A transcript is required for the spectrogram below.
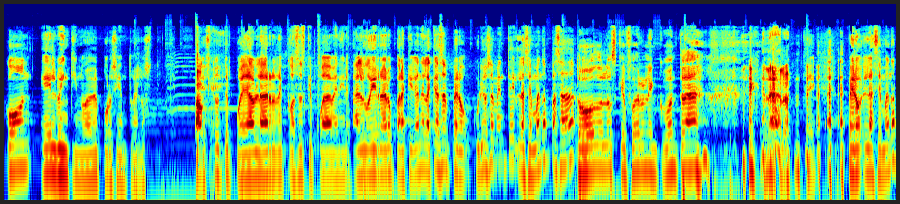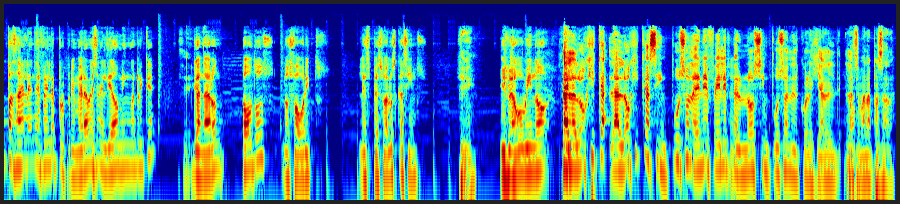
con el 29% de los Esto te puede hablar de cosas que pueda venir algo ahí raro para que gane la casa, pero curiosamente la semana pasada, Todos los que fueron en contra ganaron. sí, pero la semana pasada en la NFL por primera vez en el día domingo, Enrique, Sí. ganaron todos los favoritos. Les pesó a los casinos. Sí. Y luego vino O sea, la lógica, la lógica se impuso en la NFL, pero no se impuso en el colegial la semana pasada.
